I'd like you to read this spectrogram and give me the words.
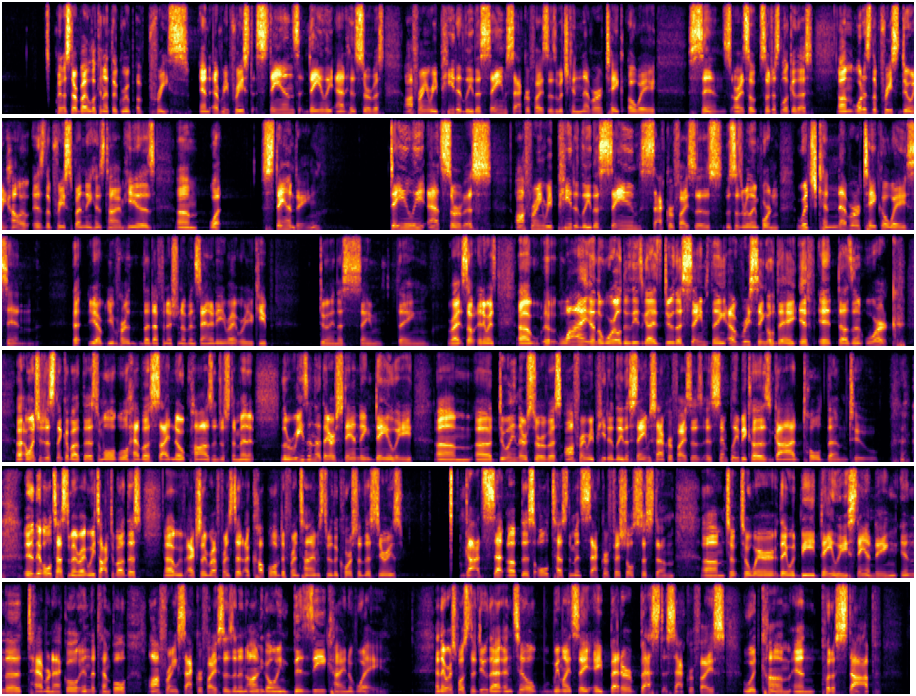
We're going to start by looking at the group of priests. And every priest stands daily at his service, offering repeatedly the same sacrifices which can never take away sins. All right, so, so just look at this. Um, what is the priest doing? How is the priest spending his time? He is, um, what? Standing daily at service, offering repeatedly the same sacrifices. This is really important, which can never take away sin. Uh, you've heard the definition of insanity, right? Where you keep doing the same thing, right? So, anyways, uh, why in the world do these guys do the same thing every single day if it doesn't work? Uh, I want you to just think about this, and we'll, we'll have a side note pause in just a minute. The reason that they are standing daily, um, uh, doing their service, offering repeatedly the same sacrifices, is simply because God told them to. in the Old Testament, right? We talked about this. Uh, we've actually referenced it a couple of different times through the course of this series. God set up this Old Testament sacrificial system um, to, to where they would be daily standing in the tabernacle, in the temple, offering sacrifices in an ongoing, busy kind of way. And they were supposed to do that until, we might say, a better, best sacrifice would come and put a stop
